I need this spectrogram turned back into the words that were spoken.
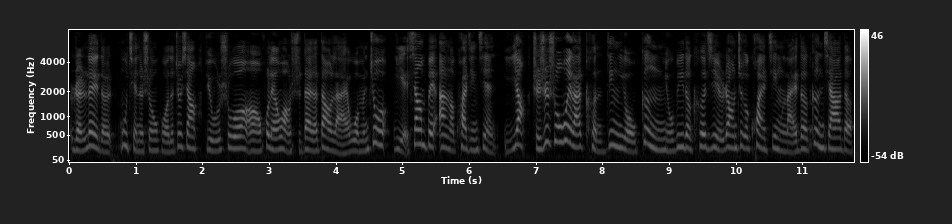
人类的目前的生活的，就像比如说，嗯，互联网时代的到来，我们就也像被按了快进键一样，只是说未来肯定有更牛逼的科技，让这个快进来的更加的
